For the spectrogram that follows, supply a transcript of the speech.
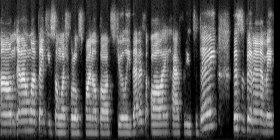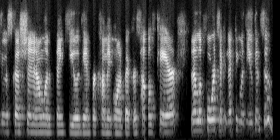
Um, and I want to thank you so much for those final thoughts, Julie. That is all I have for you today. This has been an amazing discussion. I want to thank you again for coming on Becker's Healthcare. And I look forward to connecting with you again soon.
